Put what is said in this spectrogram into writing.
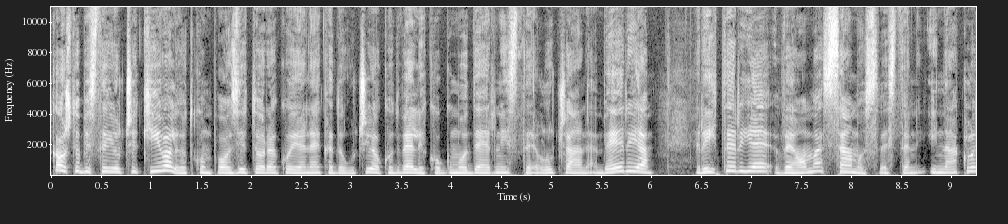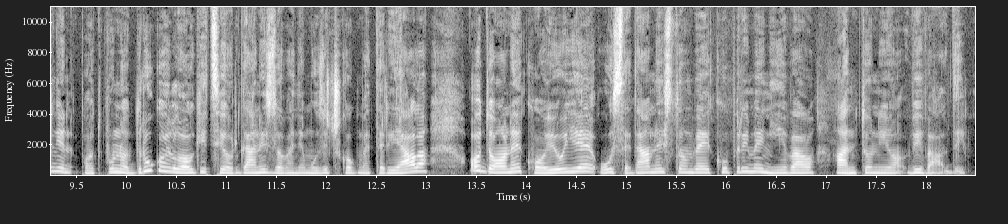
Kao što biste i očekivali od kompozitora koji je nekada učio kod velikog moderniste Lučana Berija, Richter je veoma samosvestan i naklonjen potpuno drugoj logici organizovanja muzičkog materijala od one koju je u 17. veku primenjivao Antonio Vivaldi.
